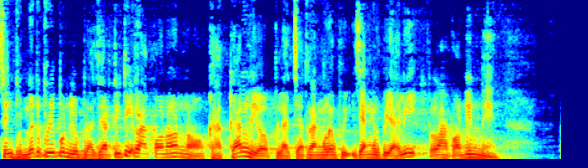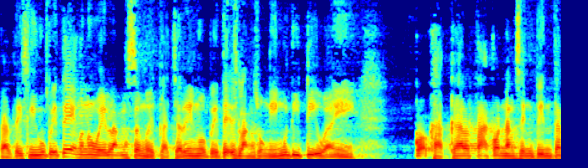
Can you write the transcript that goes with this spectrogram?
Sing bener pripun yo belajar titik lakonono, gagal yo belajar yang lebih yang lebih ahli lakonin nih. Berarti sing PT ngono wae langsung wae belajar ngingu PT langsung ngingu titik wae. Kok gagal takon nang sing pinter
